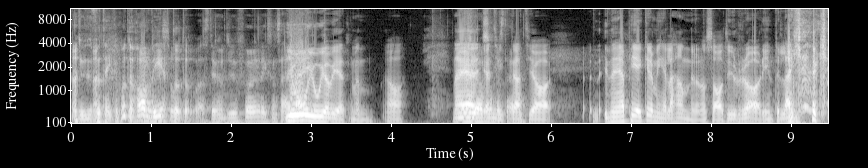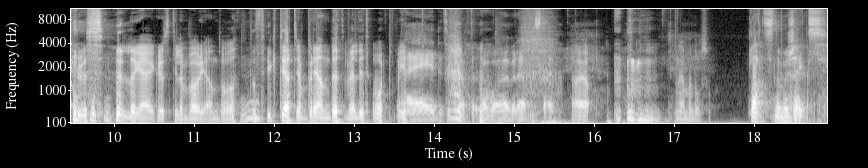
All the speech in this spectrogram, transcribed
Du, du får tänka på att du har veto Thomas. Du, du får liksom så här, Jo, nej. jo, jag vet, men ja. Nej, jag, jag jag, tyckte att jag... När jag pekade med hela handen och sa att du rör inte Lagakrus, till en början, då, då tyckte jag att jag brände ett väldigt hårt ben. Nej, det tycker jag inte. Jag var överens här. Ja, ja. Nej, men då så. Plats nummer sex.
